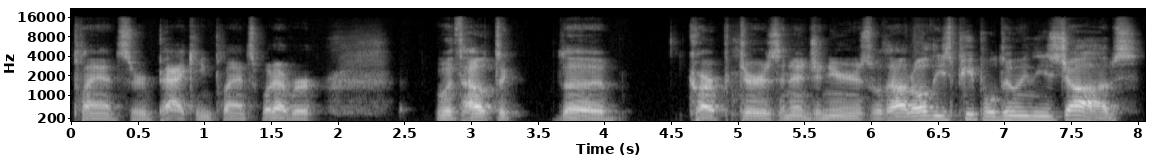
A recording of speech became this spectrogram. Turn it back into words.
plants or packing plants whatever without the the carpenters and engineers without all these people doing these jobs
